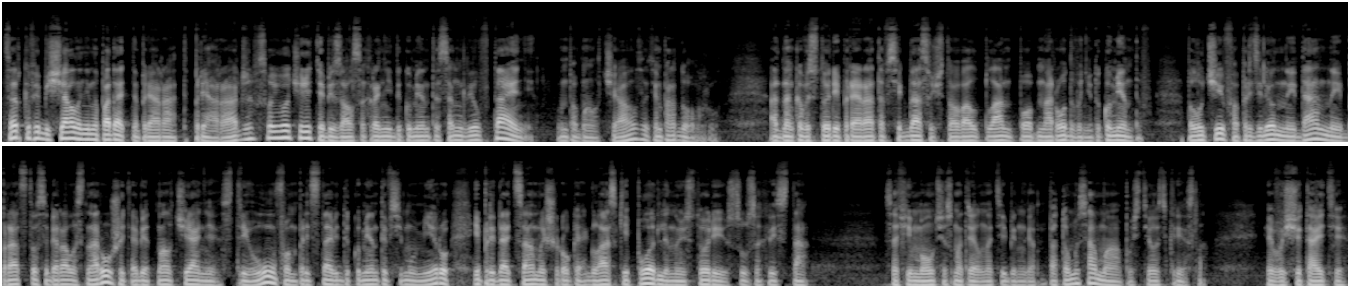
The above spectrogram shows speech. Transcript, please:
Церковь обещала не нападать на приорат. Приорат же, в свою очередь, обязал сохранить документы Сангрил в тайне». Он помолчал, затем продолжил. Однако в истории приората всегда существовал план по обнародованию документов. Получив определенные данные, братство собиралось нарушить обет молчания, с триумфом представить документы всему миру и придать самой широкой огласке подлинную историю Иисуса Христа. Софи молча смотрела на Тибинга, потом и сама опустилась в кресло. «И вы считаете,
